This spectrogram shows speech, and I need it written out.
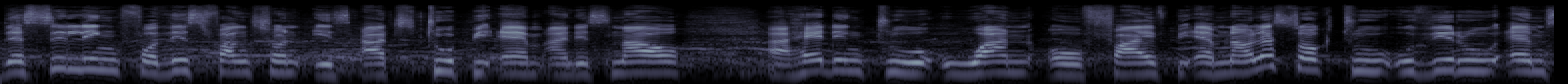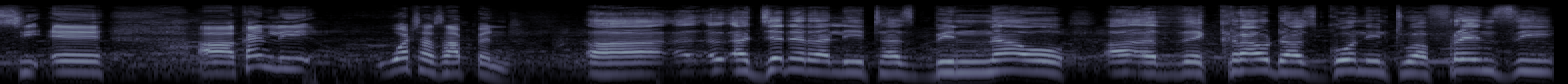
the ceiling for this function is at 2 p.m. and it's now uh, heading to 1.05 p.m. Now let's talk to Udhiru MCA. Uh, kindly, what has happened? Uh, uh, generally, it has been now, uh, the crowd has gone into a frenzy.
